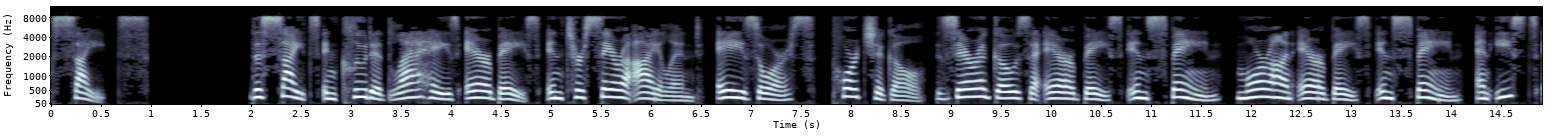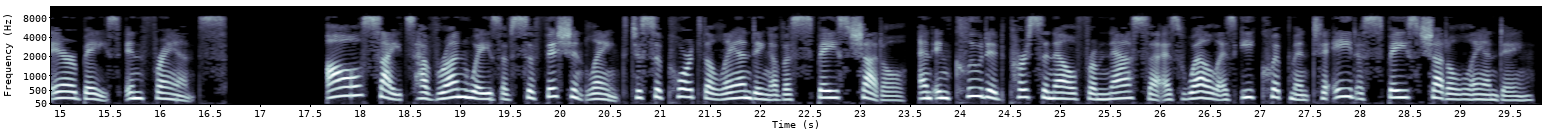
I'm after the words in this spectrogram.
sites. The sites included Lajes Air Base in Terceira Island, Azores, Portugal, Zaragoza Air Base in Spain, Moron Air Base in Spain, and Istres Air Base in France. All sites have runways of sufficient length to support the landing of a space shuttle, and included personnel from NASA as well as equipment to aid a space shuttle landing.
